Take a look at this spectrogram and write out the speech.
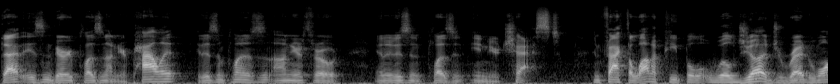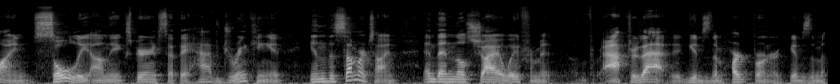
that isn't very pleasant on your palate. It isn't pleasant on your throat, and it isn't pleasant in your chest. In fact, a lot of people will judge red wine solely on the experience that they have drinking it in the summertime, and then they'll shy away from it. After that, it gives them heartburn or it gives them a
